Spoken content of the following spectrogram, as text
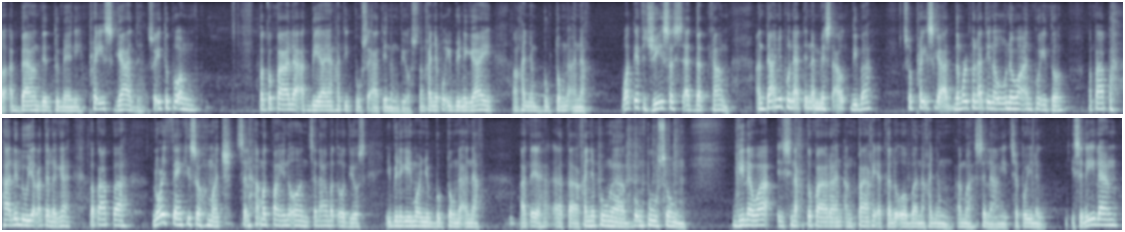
uh, abounded to many. Praise God. So ito po ang pagpapala at biyayang hatid po sa atin ng Diyos. Nang kanya pong ibinigay ang kanyang bugtong na anak. What if Jesus at that come? Ang dami po natin na missed out, di ba? So praise God. The more po natin nauunawaan po ito, mapapa, hallelujah ka talaga. Mapapa, Lord, thank you so much. Salamat Panginoon. Salamat o Diyos. Ibinigay mo ang inyong bugtong na anak. At, eh, at uh, kanya pong uh, buong pusong ginawa, sinakatuparan ang paki at kalooban ng kanyang ama sa langit. Siya po yung nag isinilang,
